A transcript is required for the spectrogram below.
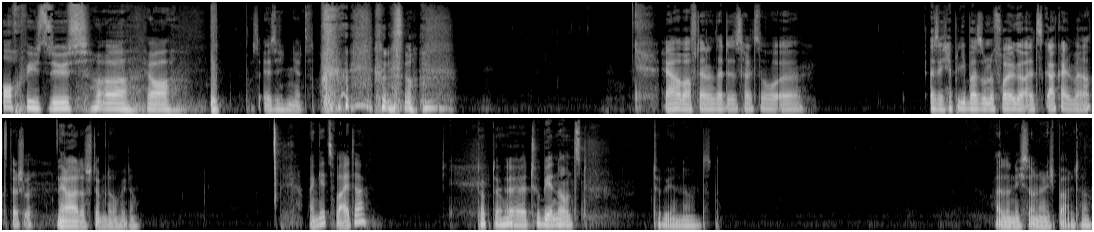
ach, wie süß, äh, ja, was esse ich denn jetzt? so. Ja, aber auf der anderen Seite ist es halt so, äh, also ich habe lieber so eine Folge als gar kein Weihnachtsspecial. Ja, das stimmt auch wieder. Wann geht's weiter? Dr. Who? Äh, to be announced. To be announced. Also nicht sonderlich bald, ja.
